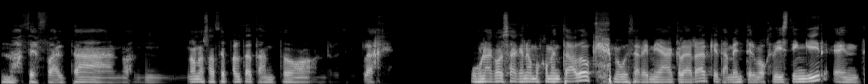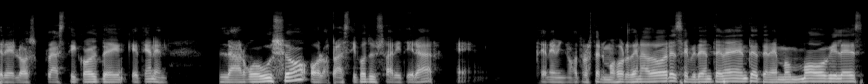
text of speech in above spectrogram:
no hace falta, no, nos hace falta tanto reciclaje. Una cosa que no hemos comentado, que me gustaría aclarar, que también tenemos que distinguir entre los plásticos de, que tienen largo uso o los plásticos de usar y tirar. Eh, nosotros tenemos ordenadores, evidentemente, tenemos móviles,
